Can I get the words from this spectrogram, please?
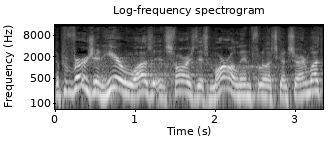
The perversion here was, as far as this moral influence concerned, was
